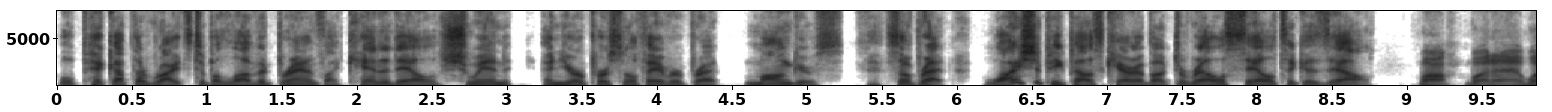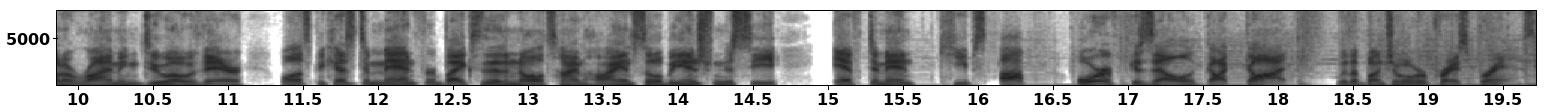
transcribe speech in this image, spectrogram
will pick up the rights to beloved brands like Cannondale, Schwinn, and your personal favorite, Brett, Mongoose. So, Brett, why should Peak Pals care about Dorel's sale to Gazelle? Well, what a what a rhyming duo there. Well, it's because demand for bikes is at an all-time high, and so it'll be interesting to see if demand keeps up or if Gazelle got got with a bunch of overpriced brands.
